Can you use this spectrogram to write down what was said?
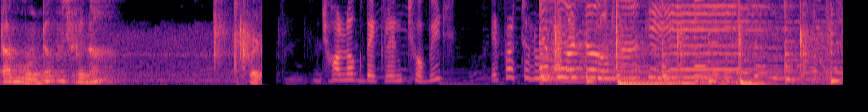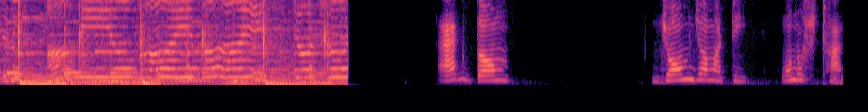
তার মনটা বুঝবে না। ঝলক দেখলেন ছবির। এরপর চলুন একদম জমজমাটি অনুষ্ঠান।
